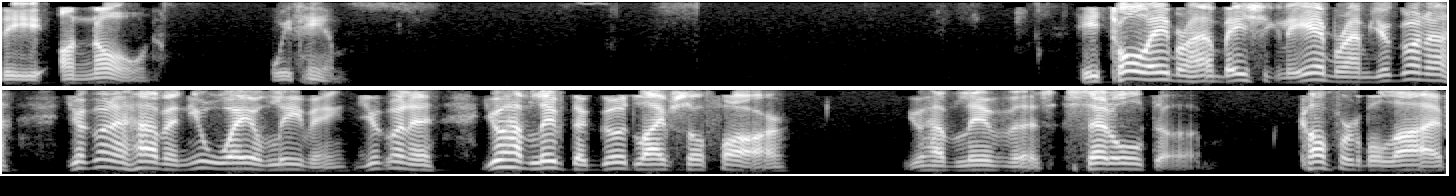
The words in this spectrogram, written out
the unknown with him. He told Abraham basically, Abraham, you're gonna you're gonna have a new way of living. You're gonna you have lived a good life so far. You have lived a settled, uh, comfortable life.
